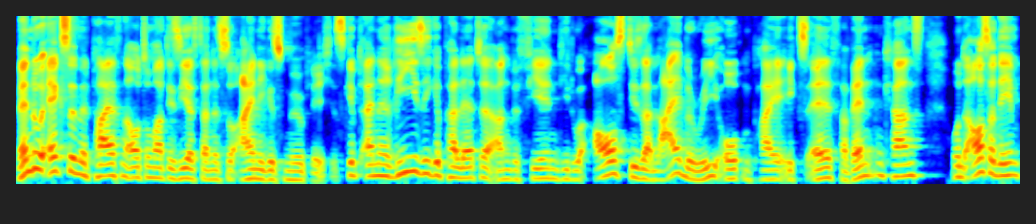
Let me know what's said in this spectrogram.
Wenn du Excel mit Python automatisierst, dann ist so einiges möglich. Es gibt eine riesige Palette an Befehlen, die du aus dieser Library OpenPyXL verwenden kannst. Und außerdem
